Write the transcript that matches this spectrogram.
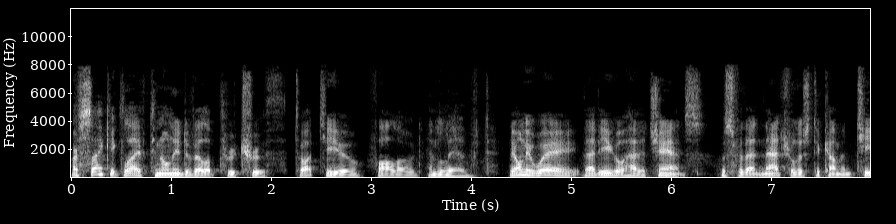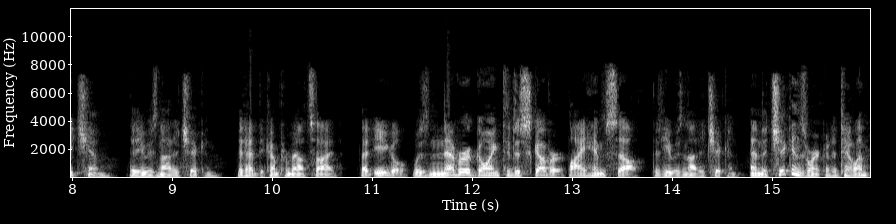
Our psychic life can only develop through truth, taught to you, followed, and lived. The only way that eagle had a chance was for that naturalist to come and teach him that he was not a chicken. It had to come from outside. That eagle was never going to discover by himself that he was not a chicken. And the chickens weren't going to tell him.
